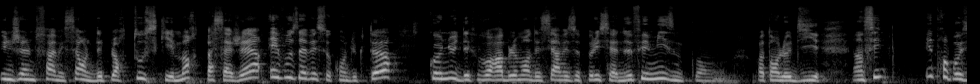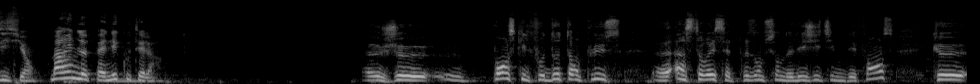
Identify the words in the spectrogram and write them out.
une jeune femme, et ça on le déplore tous, qui est morte, passagère, et vous avez ce conducteur connu défavorablement des services de police, c'est un euphémisme quand on le dit ainsi, une proposition. Marine Le Pen, écoutez-la. Euh, je euh, pense qu'il faut d'autant plus euh, instaurer cette présomption de légitime défense que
